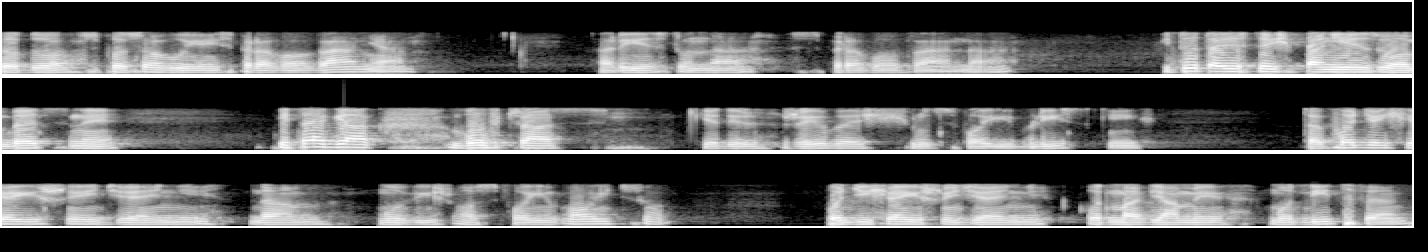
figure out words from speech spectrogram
co do sposobu jej sprawowania, ale jest ona sprawowana. I tutaj jesteś, Panie Jezu, obecny. I tak jak wówczas, kiedy żyłeś wśród swoich bliskich, tak po dzisiejszy dzień nam mówisz o swoim Ojcu. Po dzisiejszy dzień odmawiamy modlitwę.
